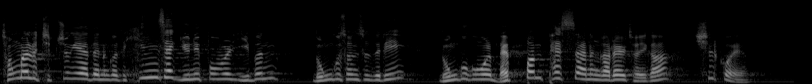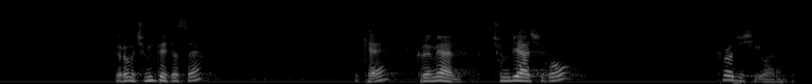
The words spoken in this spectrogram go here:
정말로 집중해야 되는 것은 흰색 유니폼을 입은 농구 선수들이 농구공을 몇 번 패스하는가를 저희가 쉴 거예요. 여러분 준비되셨어요? 오케이. 그러면 준비하시고 틀어주시기 바랍니다.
